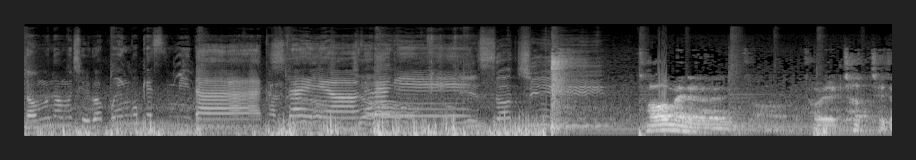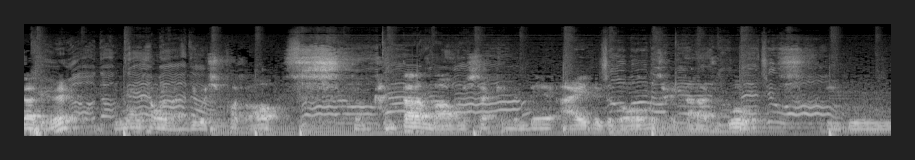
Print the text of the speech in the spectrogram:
너무너무 즐겁고 행복했습니다. 감사해요. 사랑해. 처음에는 어, 저의 첫 제자들 동영상을 만들고 싶어서 좀 간단한 마음으로 시작했는데 아이들도 너무 잘 따라주고 그리고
